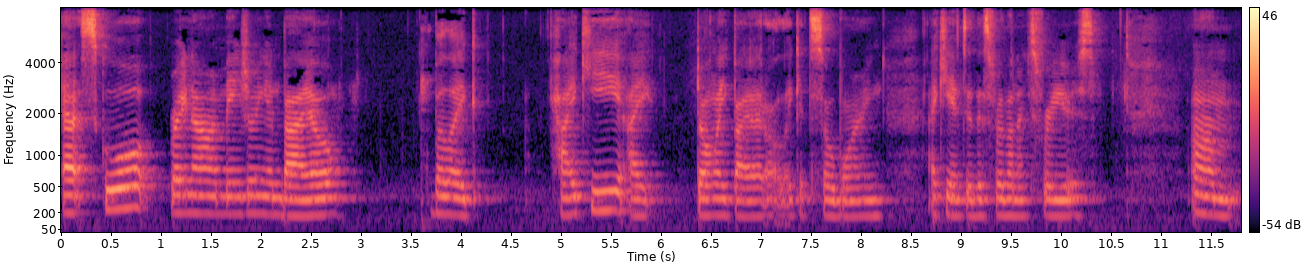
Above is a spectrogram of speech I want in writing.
at school right now, I'm majoring in bio. But like high key, I don't like bio at all. Like it's so boring. I can't do this for the next four years. Um,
